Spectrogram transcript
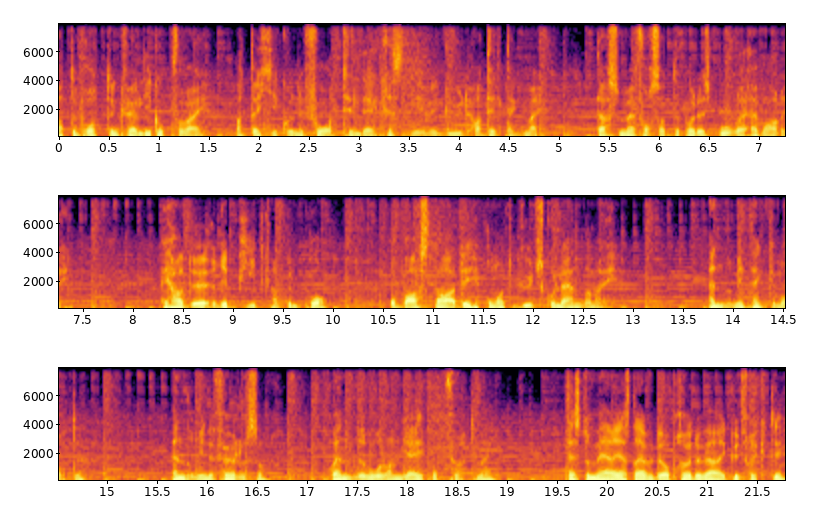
at det brått en kveld gikk opp for meg at jeg ikke kunne få til det kristenlivet Gud har tiltenkt meg, dersom jeg fortsatte på det sporet jeg var i. Jeg hadde repeat-knappen på, og ba stadig om at Gud skulle endre meg. Endre min tenkemåte, endre mine følelser, og endre hvordan jeg oppførte meg. Desto mer jeg strevde og prøvde å være gudfryktig,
